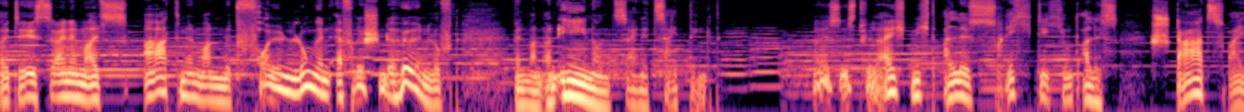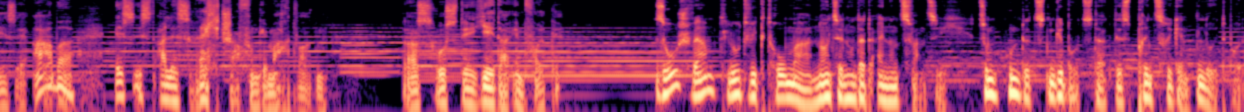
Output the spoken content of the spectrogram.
Heute ist einem als atme man mit vollen Lungen erfrischende Höhenluft, wenn man an ihn und seine Zeit denkt. Es ist vielleicht nicht alles richtig und alles staatsweise, aber es ist alles rechtschaffen gemacht worden. Das wusste jeder im Volke. So schwärmt Ludwig Thoma 1921 zum 100. Geburtstag des Prinzregenten Luitpold.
